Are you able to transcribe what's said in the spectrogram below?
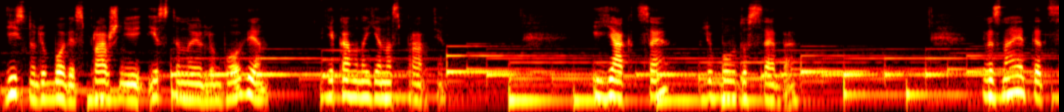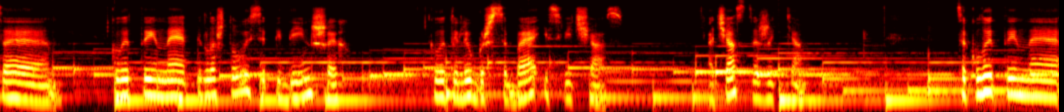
дійсно любові, справжньої істинної любові, яка вона є насправді. І як це любов до себе? І ви знаєте, це коли ти не підлаштовуєшся під інших, коли ти любиш себе і свій час, а час це життя. Це коли ти не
